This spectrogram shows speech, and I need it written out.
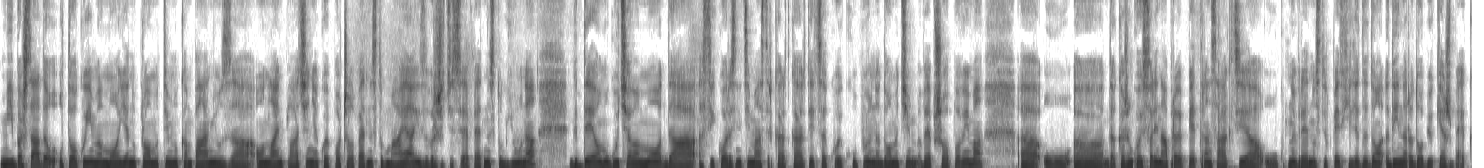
Mi baš sada u toku imamo jednu promotivnu kampanju za online plaćanja koja je počela 15. maja i završit će se 15. juna, gde omogućavamo da svi korisnici Mastercard kartica koji kupuju na domaćim web shopovima u, da kažem, koji stvari naprave pet transakcija u ukupnoj vrednosti od 5000 dinara dobiju cashback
